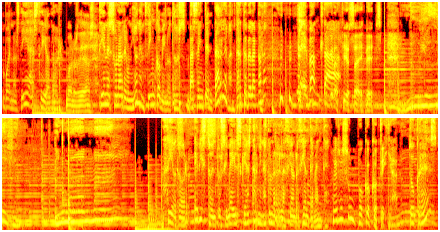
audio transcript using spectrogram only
Buenos días, Theodore. Buenos días. Tienes una reunión en cinco minutos. ¿Vas a intentar levantarte de la cama? ¡Levanta! Graciosa eres. Theodore, he visto en tus emails que has terminado una relación recientemente. Eres un poco cotilla. ¿Tú crees?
